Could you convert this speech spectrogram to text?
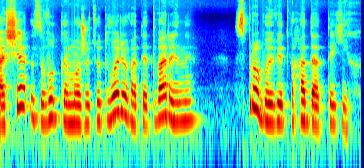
А ще звуки можуть утворювати тварини. Спробуй відгадати їх.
